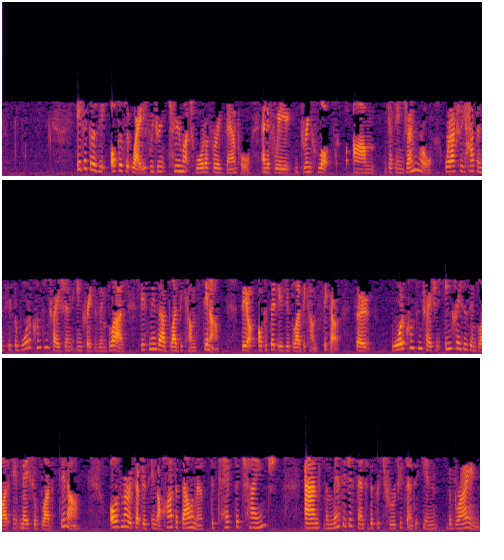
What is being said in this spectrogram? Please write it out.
If it goes the opposite way, if we drink too much water, for example, and if we drink lots um, just in general, what actually happens is the water concentration increases in blood. This means our blood becomes thinner. The opposite is your blood becomes thicker. So water concentration increases in blood, it makes your blood thinner. Osmoreceptors in the hypothalamus detect the change and the message is sent to the pituitary center in the brain.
